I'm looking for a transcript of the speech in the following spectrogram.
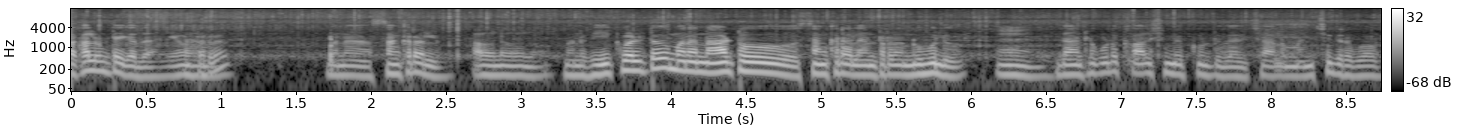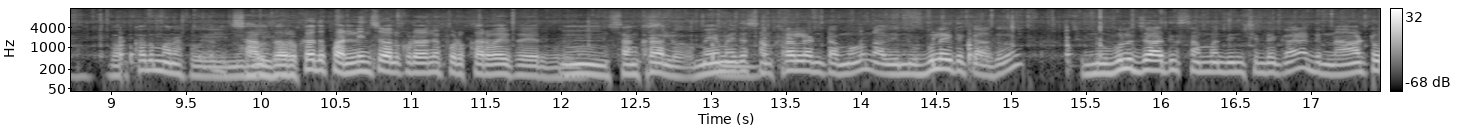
రకాలు ఉంటాయి కదా ఏమంటారు? మన సంకరాలు. అవునవును. మనకు ఈక్వల్ టు మన నాటు సంకరాలు అంటారు నువ్వులు. దాంట్లో కూడా కాల్షియం ఎక్కువ ఉంటుంది అది చాలా మంచిది రా బాబు. దొరకదు మనకు చాలా దొరకదు పండించే వాళ్ళు కూడా ఇప్పుడు కరువు అయిపోయారు బ్రో ఉమ్, సంకరాలు. మేమైతే సంకరాలు అంటాము అది నువ్వులు అయితే కాదు నువ్వుల జాతికి సంబంధించింది కానీ అది నాటు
